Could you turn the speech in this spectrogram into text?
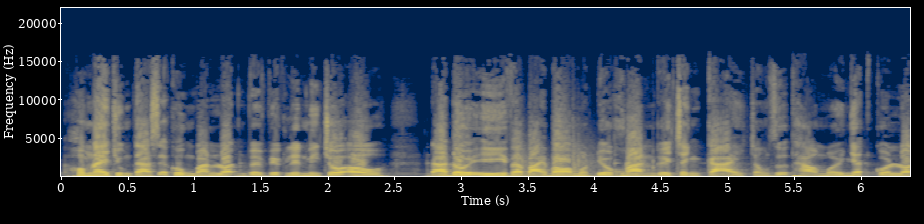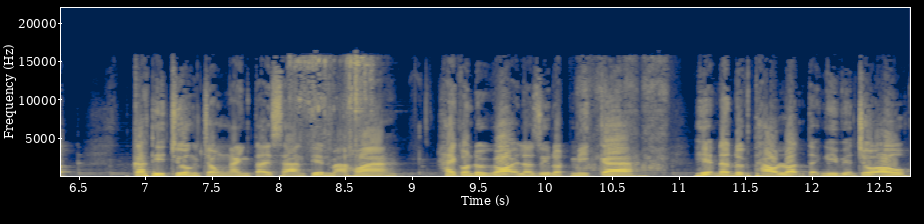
Hôm nay chúng ta sẽ cùng bàn luận về việc Liên minh châu Âu đã đổi ý và bãi bỏ một điều khoản gây tranh cãi trong dự thảo mới nhất của luật các thị trường trong ngành tài sản tiền mã hóa, hay còn được gọi là dự luật MiCA, hiện đang được thảo luận tại Nghị viện châu Âu.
